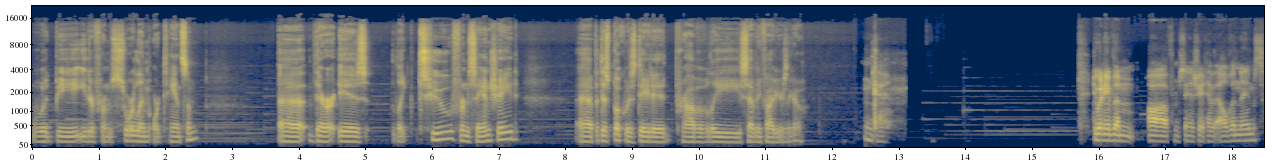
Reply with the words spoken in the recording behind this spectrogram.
would be either from Sorlim or Tansom. Uh, there is like two from Sandshade, uh, but this book was dated probably 75 years ago. Okay. Do any of them uh, from Sandshade have elven names?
